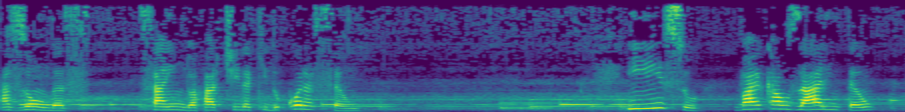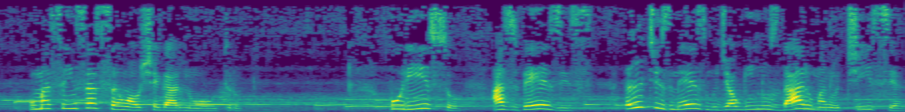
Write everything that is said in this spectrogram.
as ondas saindo a partir aqui do coração. E isso vai causar então uma sensação ao chegar no outro. Por isso, às vezes, antes mesmo de alguém nos dar uma notícia,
